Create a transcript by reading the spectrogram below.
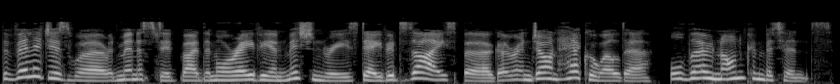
The villages were administered by the Moravian missionaries David Zeisberger and John Heckewelder. Although non-combatants,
